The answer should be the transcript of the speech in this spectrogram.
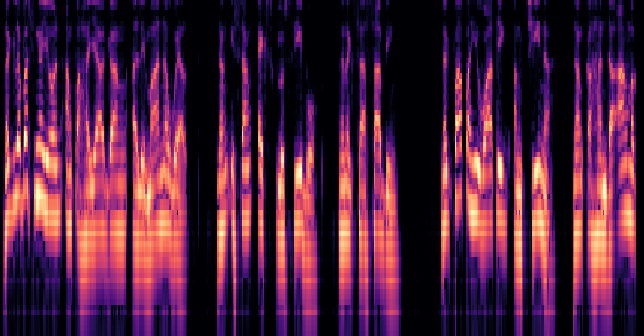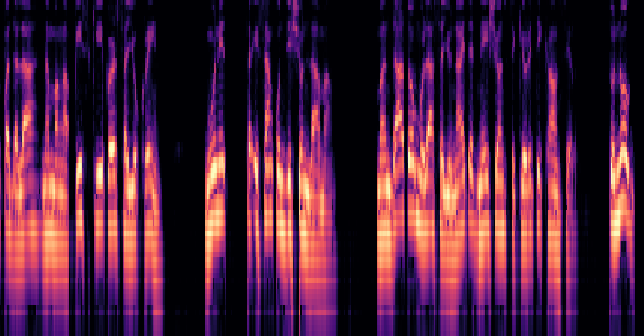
Naglabas ngayon ang pahayagang Alemana Wealth ng isang eksklusibo na nagsasabing nagpapahiwatig ang China ng kahandaang magpadala ng mga peacekeeper sa Ukraine, ngunit sa isang kondisyon lamang. Mandato mula sa United Nations Security Council. Tunog,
